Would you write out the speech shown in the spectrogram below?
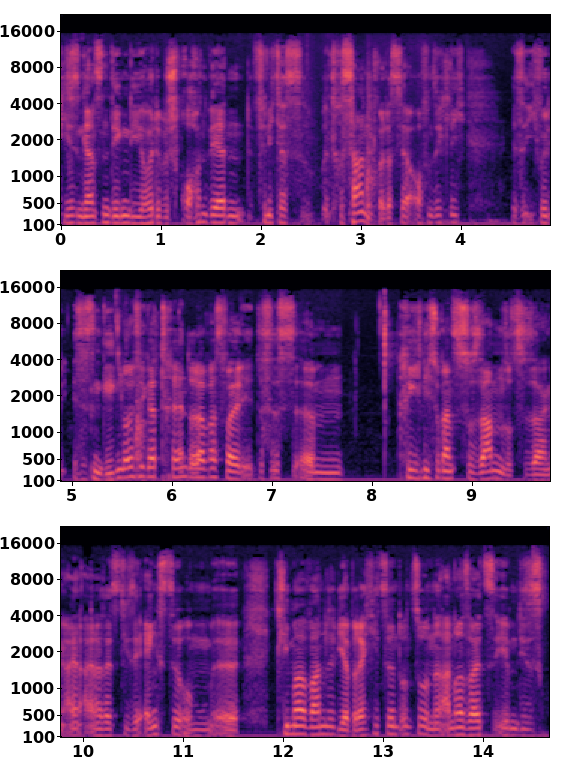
diesen ganzen Dingen, die heute besprochen werden, finde ich das interessant, weil das ja offensichtlich ist, ich würde, ist es ein gegenläufiger Trend oder was? Weil das ist, ähm, kriege ich nicht so ganz zusammen sozusagen. Ein, einerseits diese Ängste um äh, Klimawandel, die ja berechtigt sind und so, und andererseits eben dieses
